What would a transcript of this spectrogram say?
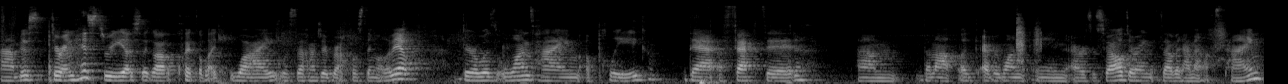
um, just during history, I just like a quick of like why was the hundred brachos thing all about? There was one time a plague that affected um, the like everyone in Eretz Israel during David HaMelech's time.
